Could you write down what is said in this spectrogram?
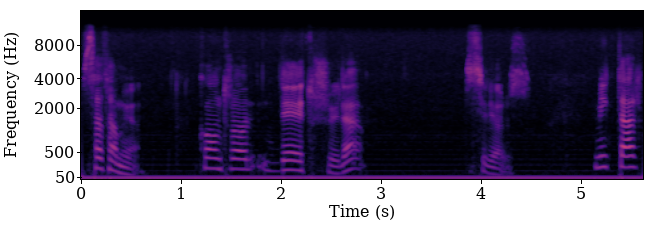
satamıyor. Ctrl D tuşuyla siliyoruz. Miktar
